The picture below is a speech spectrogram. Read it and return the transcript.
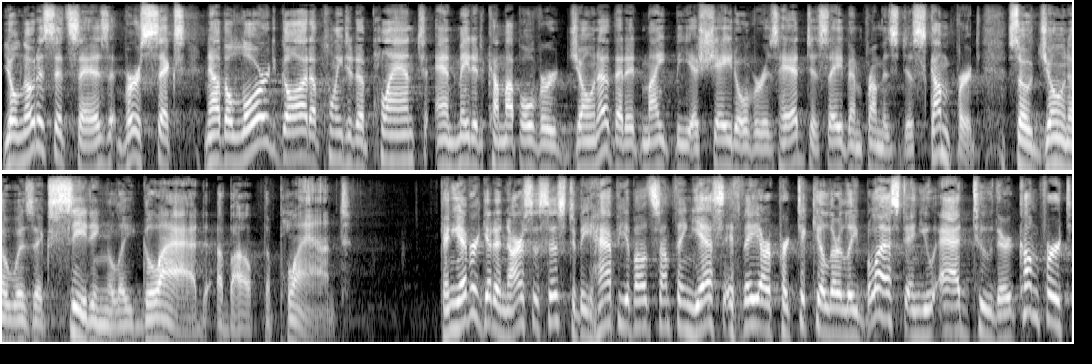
You'll notice it says, verse 6 Now the Lord God appointed a plant and made it come up over Jonah, that it might be a shade over his head to save him from his discomfort. So Jonah was exceedingly glad about the plant. Can you ever get a narcissist to be happy about something? Yes, if they are particularly blessed and you add to their comfort,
